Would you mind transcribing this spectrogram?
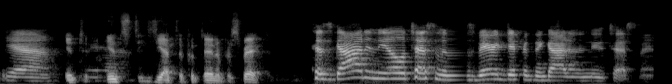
Yeah. Ent- yeah. Entities. You have to put that in perspective. Because God in the Old Testament is very different than God in the New Testament.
